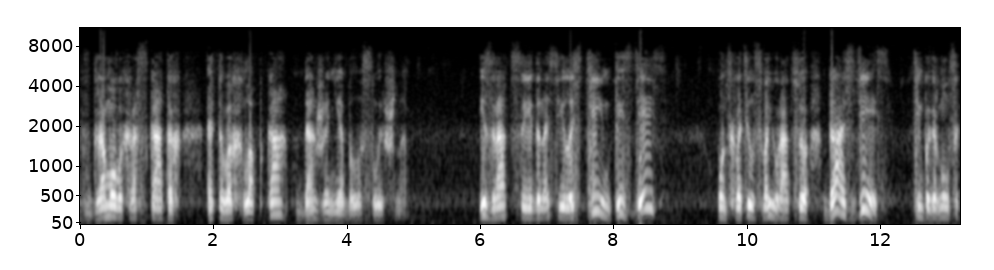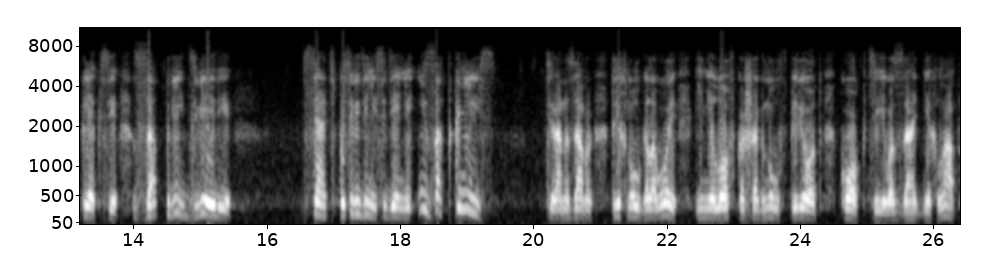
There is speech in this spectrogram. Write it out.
В громовых раскатах этого хлопка даже не было слышно. Из рации доносилось «Тим, ты здесь?» Он схватил свою рацию. «Да, здесь!» Тим повернулся к Лекси. «Запри двери! Сядь посередине сиденья и заткнись!» Тиранозавр тряхнул головой и неловко шагнул вперед. Когти его задних лап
